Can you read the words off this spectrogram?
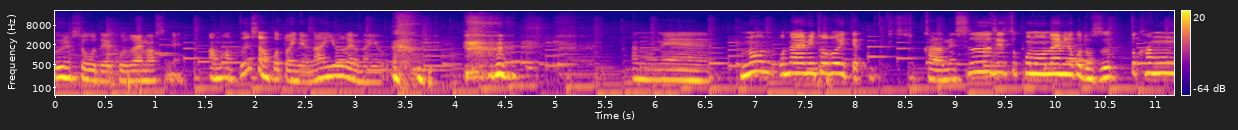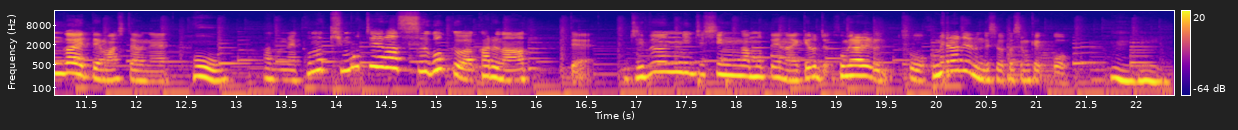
文章でございますね。あまあ文章のことはいいんだよ。内容だよ内容。あのねこのお悩み届いてからね数日このお悩みのことをずっと考えてましたよね。ほう。あのねこの気持ちはすごくわかるなって自分に自信が持てないけど褒められるそう褒められるんですよ私も結構。うんうん。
